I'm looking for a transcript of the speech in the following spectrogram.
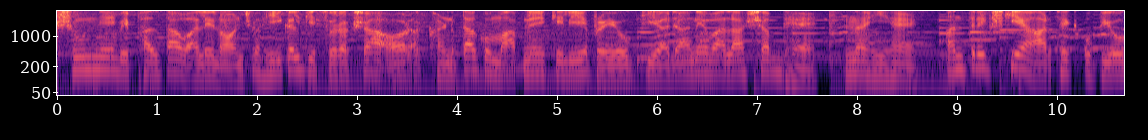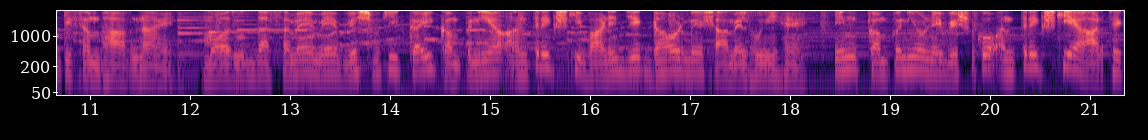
शून्य विफलता वाले लॉन्च व्हीकल की सुरक्षा और अखंडता को मापने के लिए प्रयोग किया जाने वाला शब्द है, नहीं है। अंतरिक्ष की आर्थिक उपयोग की संभावनाएँ। मौजूदा समय में विश्व की कई कंपनियाँ अंतरिक्ष की वाणिज्यिक दौड़ में शामिल हुई हैं। इन कंपनियों ने विश्व को अंतरिक्ष के आर्थिक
